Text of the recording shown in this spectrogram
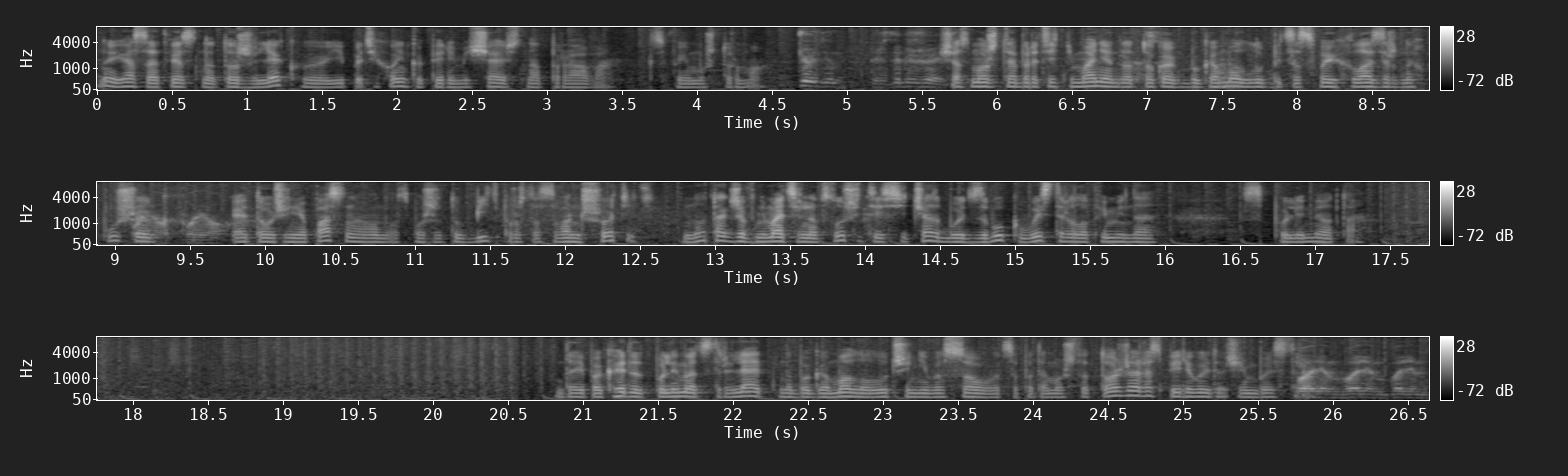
Ну, я, соответственно, тоже лекаю и потихоньку перемещаюсь направо к своему штурму. Сейчас можете обратить внимание на то, как Богомол лупит со своих лазерных пушек. Это очень опасно, он вас может убить, просто сваншотить. Но также внимательно вслушайтесь, сейчас будет звук выстрелов именно с пулемета. Да и пока этот пулемет стреляет, на богомолу лучше не высовываться, потому что тоже распиливает очень быстро. Валим, валим, валим.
